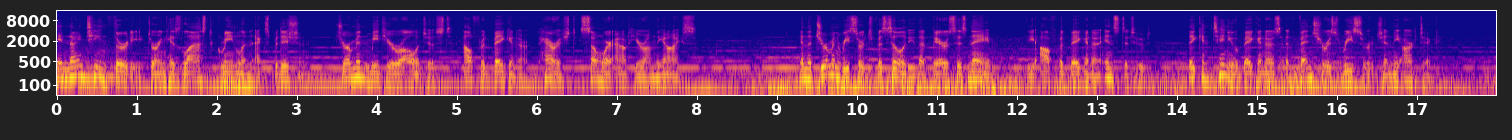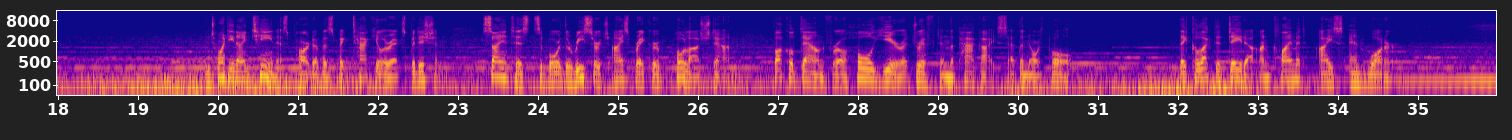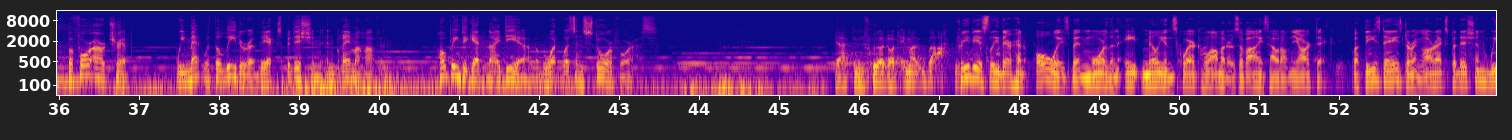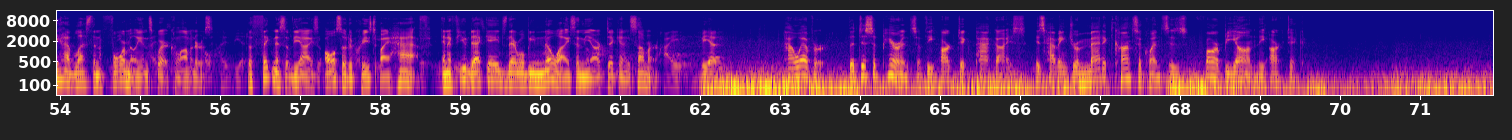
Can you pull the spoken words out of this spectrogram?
In 1930, during his last Greenland expedition, German meteorologist Alfred Wegener perished somewhere out here on the ice. In the German research facility that bears his name, the Alfred Wegener Institute, they continue Wegener's adventurous research in the Arctic. In 2019, as part of a spectacular expedition, scientists aboard the research icebreaker Polarstern buckled down for a whole year adrift in the pack ice at the North Pole. They collected data on climate, ice, and water. Before our trip, we met with the leader of the expedition in Bremerhaven, hoping to get an idea of what was in store for us. Previously, there had always been more than 8 million square kilometers of ice out on the Arctic. But these days, during our expedition, we had less than 4 million square kilometers. The thickness of the ice also decreased by half. In a few decades, there will be no ice in the Arctic in summer. However, the disappearance of the Arctic pack ice is having dramatic consequences far beyond the Arctic.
